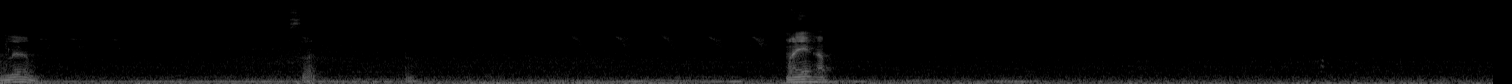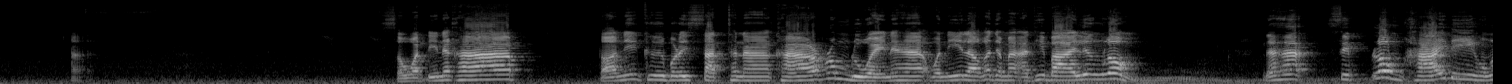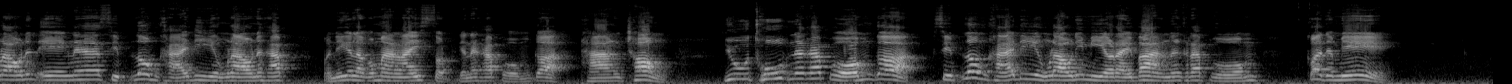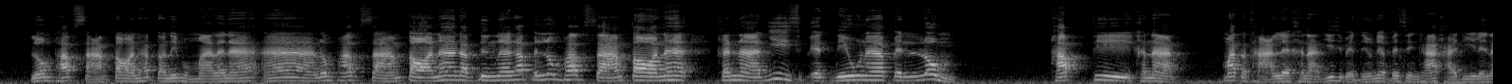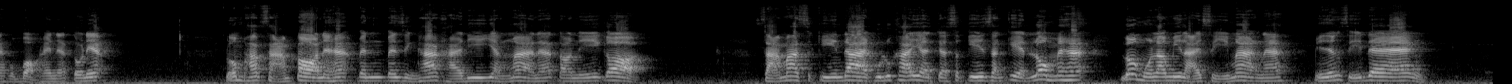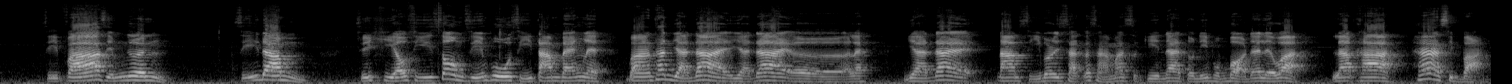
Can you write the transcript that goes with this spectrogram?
งเริ่ม สดมายังครับ สวัสดีนะครับ ตอนนี้คือบริษัทธนาคารร่มรวยนะฮะ วันนี้เราก็จะมาอธิบายเรื่องล่มนะฮะ สิบล่มขายดีของเรานั่นเองนะฮะสิบล่มขายดีของเรานะครับ วันนี้ก็เราก็มาไลฟ์สดกันนะครับ ผมก็ทางช่อง YouTube นะครับผมก็สิบล่มขายดีของเรานี่มีอะไรบ้างนะครับผมก็จะมีล่มพับ 3 ตอนนะครับ ตอนนี้ผมมาแล้วนะอ่าล่มพับ 3 ตอนนะดับหนึ่งเลยครับ เป็นล่มพับ 3 ตอนนะฮะขนาด 21 นิ้วนะฮะเป็นล่มพับที่ขนาด มาตรฐานเลยขนาด 21 นิ้วเนี่ยเป็นสินค้าขายดีเลยนะ ผมบอกให้นะ ตัวเนี้ยล่มพับ 3 ตอนเนี่ยฮะเป็นเป็นสินค้าขายดีอย่างมากนะ ตอนนี้ก็สามารถสกรีนได้คุณลูกค้าอยากจะสกรีนสังเกตล่มไหมฮะล่มของเรามีหลายสีมากนะ มีทั้งสีแดง สีฟ้า สีเงิน สีดำสีเขียว สีส้ม สีชมพู สีตามแบงค์เลย บางท่านอยากได้ อยากได้เอ่ออะไร อยากได้ ตามสีบริษัทก็สามารถสกรีนได้ตัวนี้ผมบอกได้เลยว่า ราคา 50 บาท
